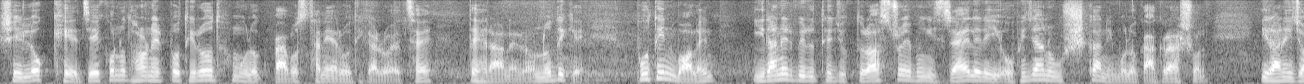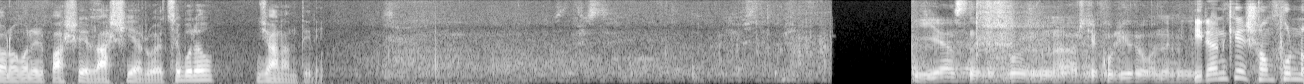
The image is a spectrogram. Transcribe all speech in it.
সেই লক্ষ্যে যে কোনো ধরনের প্রতিরোধমূলক ব্যবস্থা নেওয়ার অধিকার রয়েছে তেহরানের। অন্যদিকে, পুতিন বলেন, ইরানের বিরুদ্ধে যুক্তরাষ্ট্র এবং ইসরায়েলের এই অভিযান উস্কানিমূলক আগ্রাসন। ইরানি জনগণের পাশে রাশিয়া রয়েছে বলেও জানান তিনি। ইরানকে সম্পূর্ণ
